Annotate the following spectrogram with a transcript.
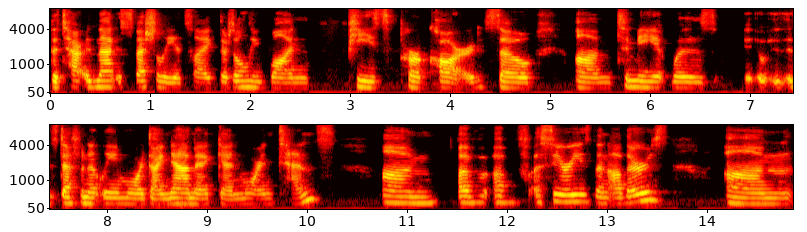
the tar- in that especially it's like there's only one piece per card. So um, to me it was it, it's definitely more dynamic and more intense um, of of a series than others. Um,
